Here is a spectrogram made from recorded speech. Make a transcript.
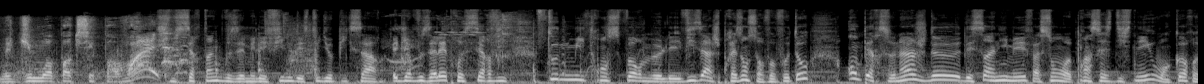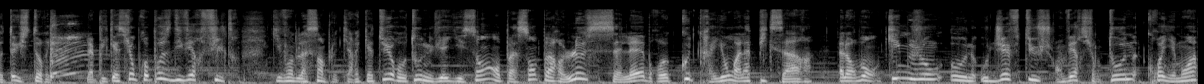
Mais dis-moi pas que c'est pas vrai Je suis certain que vous aimez les films des studios Pixar. Eh bien, vous allez être servi. ToonMe transforme les visages présents sur vos photos en personnages de dessins animés façon Princesse Disney ou encore Toy Story. L'application propose divers filtres qui vont de la simple caricature au Toon vieillissant en passant par le célèbre coup de crayon à la Pixar. Alors bon, Kim Jong-un ou Jeff Tuch en version Toon, croyez-moi,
